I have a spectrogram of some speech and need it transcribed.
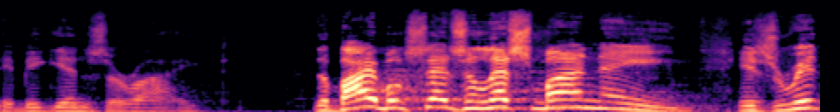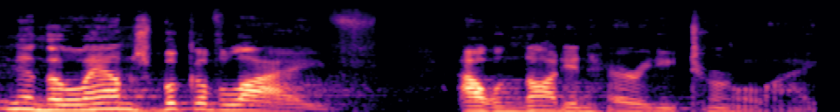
It begins to write. The Bible says, unless my name is written in the Lamb's book of life, I will not inherit eternal life.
